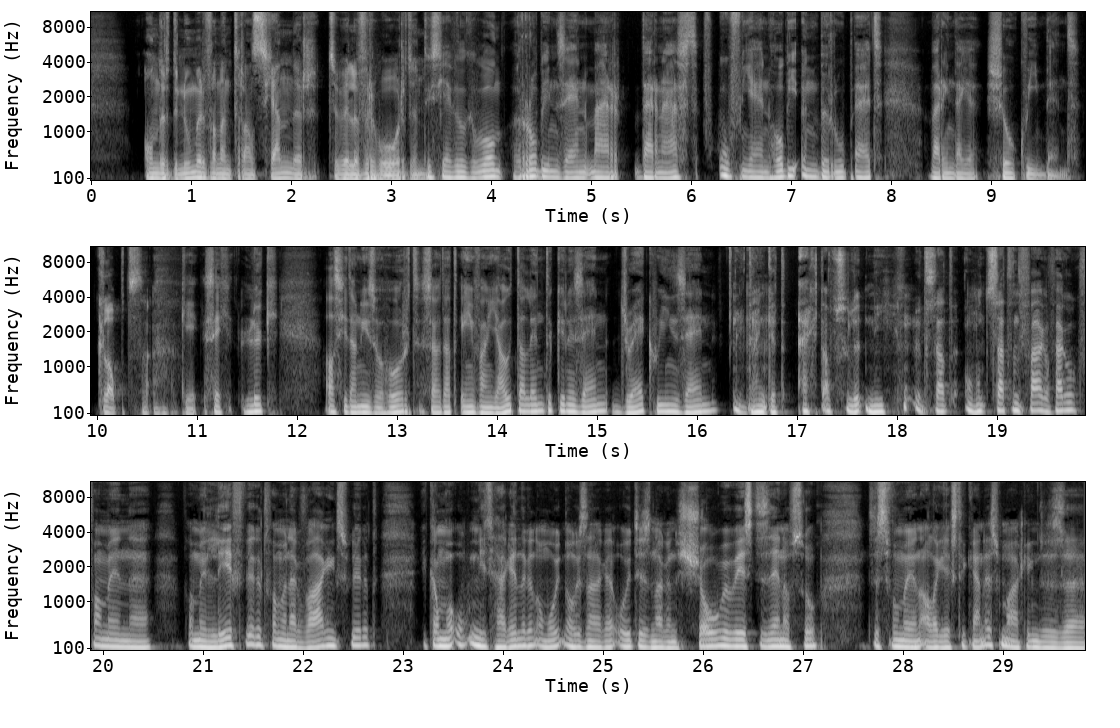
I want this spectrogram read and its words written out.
onder de noemer van een transgender te willen verwoorden. Dus jij wil gewoon Robin zijn, maar daarnaast oefen jij een hobby, een beroep uit waarin dat je showqueen bent. Klopt. Oké, zeg Luc, als je dat nu zo hoort, zou dat een van jouw talenten kunnen zijn? Drag queen zijn? Ik denk het echt absoluut niet. Het staat ontzettend ver, ver ook van mijn, uh, van mijn leefwereld, van mijn ervaringswereld. Ik kan me ook niet herinneren om ooit nog eens naar, ooit eens naar een show geweest te zijn of zo. Het is voor mij een allereerste kennismaking, dus uh,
